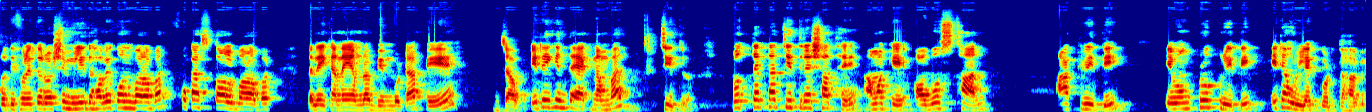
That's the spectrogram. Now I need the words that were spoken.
প্রতিফলিত রশ্মি মিলিত হবে কোন বরাবর? ফোকাস তল বরাবর। তাহলে এখানে আমরা বিম্বটা পেয়ে যাব। এটাই কিন্তু এক নাম্বার চিত্র। প্রত্যেকটা চিত্রের সাথে আমাকে অবস্থান, আকৃতি এবং প্রকৃতি এটা উল্লেখ করতে হবে।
